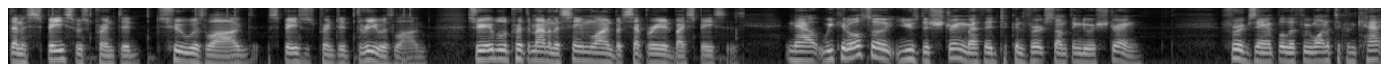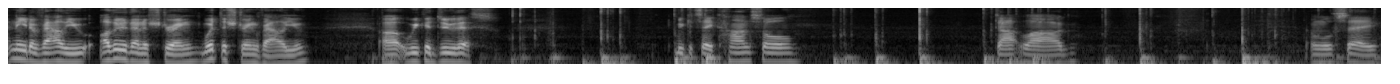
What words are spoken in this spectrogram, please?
then a space was printed, 2 was logged, space was printed, 3 was logged. So you're able to print them out on the same line but separated by spaces. Now, we could also use the string method to convert something to a string. For example, if we wanted to concatenate a value other than a string with the string value, uh, we could do this. We could say console dot log and we'll say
